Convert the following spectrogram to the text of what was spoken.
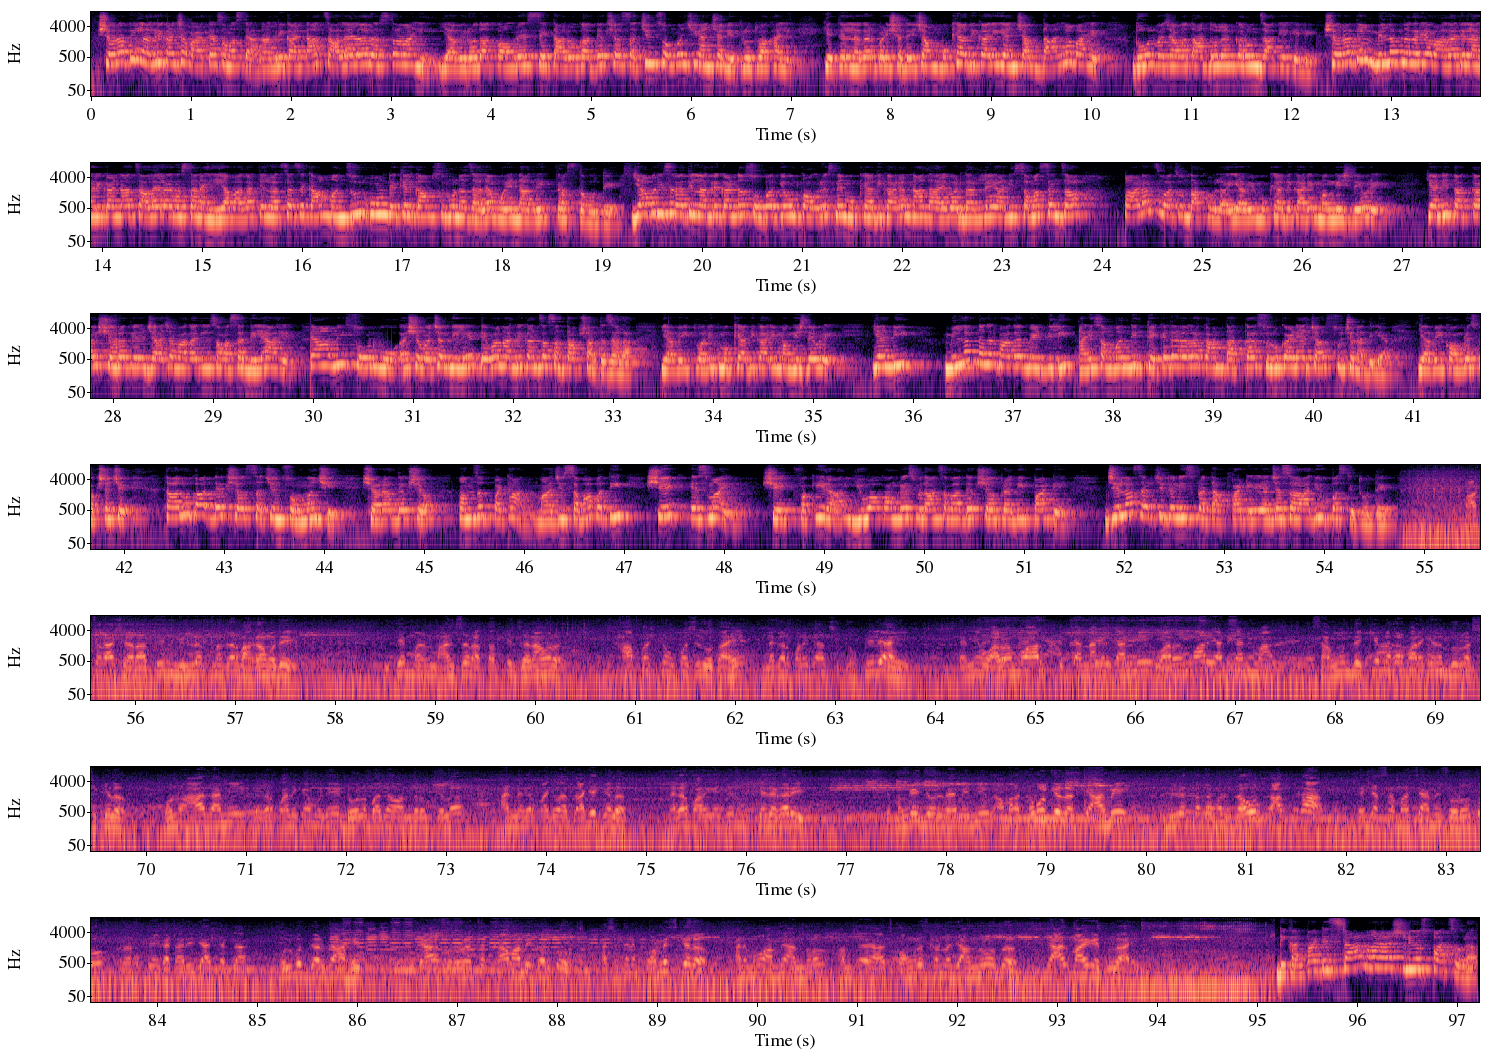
शहरातील नागरिकांच्या वाढत्या समस्या नागरिकांना चालायला रस्ता नाही या विरोधात काँग्रेसचे तालुका अध्यक्ष सचिन सोमवंशी यांच्या नेतृत्वाखाली येथील नगर परिषदेच्या मुख्य अधिकारी यांच्या दालनाबाहेर ढोल बजावत आंदोलन करून जागे केले. शहरातील मिल्लत नगर या भागातील नागरिकांना चालायला रस्ता नाही. या भागातील रस्त्याचे काम मंजूर होऊन देखील काम सुरू न झाल्यामुळे नागरिक त्रस्त होते. या परिसरातील नागरिकांना सोबत घेऊन काँग्रेसने मुख्य अधिकाऱ्यांना धारेवर धरले आणि समस्यांचा पाडाच वाचून दाखवला. यावेळी मुख्य अधिकारी मंगेश देवरे यांनी तात्काळ शहरातील ज्या ज्या भागातील समस्या दिल्या आहेत त्या आम्ही सोडवू असे वचन दिले तेव्हा नागरिकांचा संताप शांत झाला. यावेळी त्वरित मुख्य अधिकारी मंगेश देवरे यांनी मिल्लत नगर भागात भेट दिली आणि संबंधित ठेकेदाराला काम तात्काळ सुरू करण्याच्या सूचना दिल्या. यावेळी काँग्रेस पक्षाचे तालुका अध्यक्ष सचिन सोमवंशी शहराध्यक्ष अमजद पठाण माजी सभापती शेख इस्माईल शेख फकीरा युवा काँग्रेस विधानसभा अध्यक्ष प्रदीप पाटील जिल्हा सरचिटणीस प्रताप पाटील यांच्यासह आदी उपस्थित होते. पाचोरा शहरातील मिल्लतनगर भागामध्ये इथे मन माणसं राहतात की जनावरं. हा प्रश्न उपस्थित होत आहे. नगरपालिका झोपलेली आहे. त्यांनी वारंवार तिथल्या नागरिकांनी वारंवार या ठिकाणी मा सांगून देखील नगरपालिकेनं दुर्लक्ष केलं. म्हणून आज आम्ही नगरपालिकेमध्ये ढोल बजाव आंदोलन केलं आणि नगरपालिकेला जागे केलं. नगरपालिकेचे मुख्याधिकारी मंगेश जोरे साहेब यांनी आम्हाला कबूल केलं की आम्ही मिलतनगरमध्ये जाऊन तात्काळ त्यांच्या समस्या आम्ही सोडवतो. रस्ते गटारी ज्या त्यातल्या मूलभूत गरजा आहेत त्या सोडवण्याचं काम आम्ही करतो. असं त्यांनी प्रॉमिस केलं. आणि म्हणून आम्ही आंदोलन आमचं आज काँग्रेसकडनं जे आंदोलन होतं ते आज मागे घेतलेलं आहे. Patil Star Maharashtra News Pachora.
